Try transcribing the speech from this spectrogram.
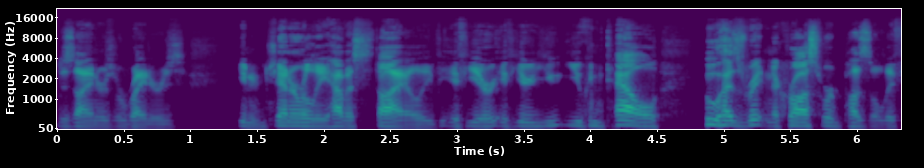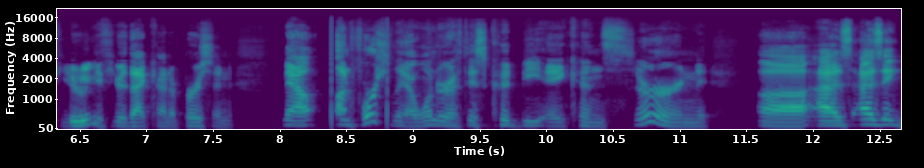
designers or writers, you know, generally have a style. If, if you're, if you're, you, you can tell who has written a crossword puzzle if you're, mm-hmm. if you're that kind of person. Now, unfortunately, I wonder if this could be a concern uh, as as a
